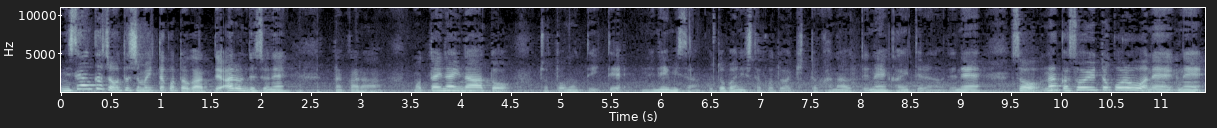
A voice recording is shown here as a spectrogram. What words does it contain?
23か所私も行ったことがあってあるんですよね。だからもったいないなとちょっと思っていて、ね、レミさん言葉にしたことはきっと叶うってね書いてるのでね。そうなんかそういうところをねね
